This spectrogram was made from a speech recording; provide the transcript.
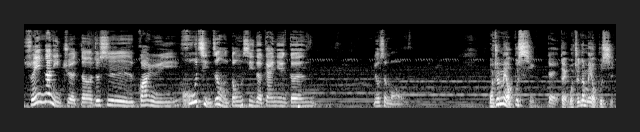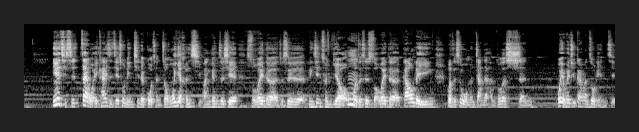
所以那你觉得，就是关于呼请这种东西的概念，跟有什么？我觉得没有不行。对，对我觉得没有不行，因为其实在我一开始接触灵气的过程中，我也很喜欢跟这些所谓的就是灵性存有，或者是所谓的高灵，或者是我们讲的很多的神，我也会去跟他们做连接。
